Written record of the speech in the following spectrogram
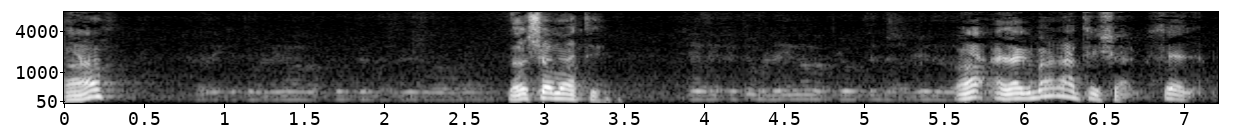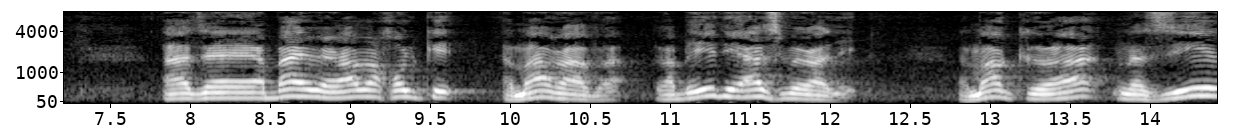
מה? לא שמעתי. אז הגמרא תשאל, בסדר. אז אה, אביי ורבא חולקים. אמר רבא, רבי אידי אסברה לי. אמר קרא, נזיר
